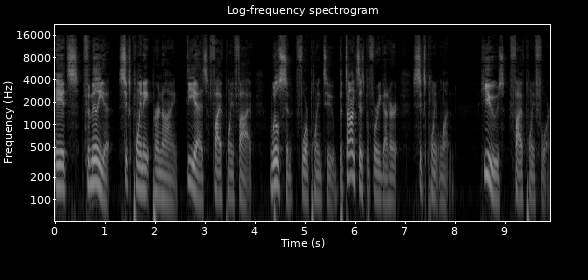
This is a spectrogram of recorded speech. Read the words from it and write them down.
It's Familia, 6.8 per 9. Diaz, 5.5. Wilson, 4.2. Betances before he got hurt, 6.1. Hughes, 5.4.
